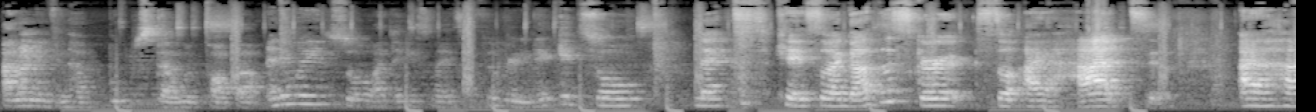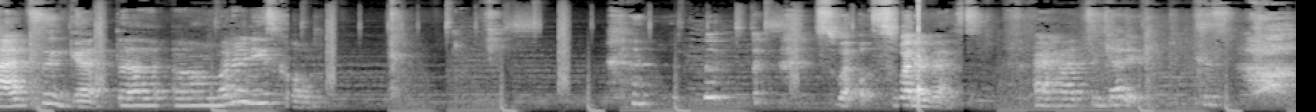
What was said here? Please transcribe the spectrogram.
I don't even have boobs that would pop out anyway, so I think it's nice. I feel really naked. So next, okay, so I got the skirt, so I had to, I had to get the, um, what are these called? Sweat, sweater vest. I had to get it because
